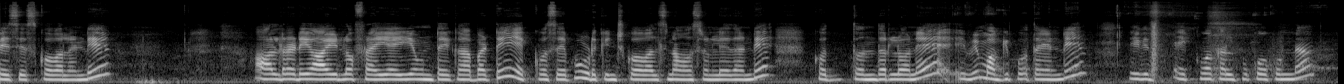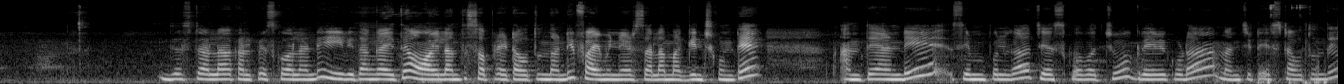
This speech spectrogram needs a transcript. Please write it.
వేసేసుకోవాలండి. ఆల్రెడీ ఆయిల్లో ఫ్రై అయ్యి ఉంటాయి కాబట్టి ఎక్కువసేపు ఉడికించుకోవాల్సిన అవసరం లేదండి. కొద్ది తొందరలోనే ఇవి మగ్గిపోతాయండి. ఇవి ఎక్కువ కలుపుకోకుండా జస్ట్ అలా కలిపేసుకోవాలండి. ఈ విధంగా అయితే ఆయిల్ అంతా సపరేట్ అవుతుందండి. ఫైవ్ మినిట్స్ అలా మగ్గించుకుంటే అంతే అండి. సింపుల్గా చేసుకోవచ్చు. గ్రేవీ కూడా మంచి టేస్ట్ అవుతుంది.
